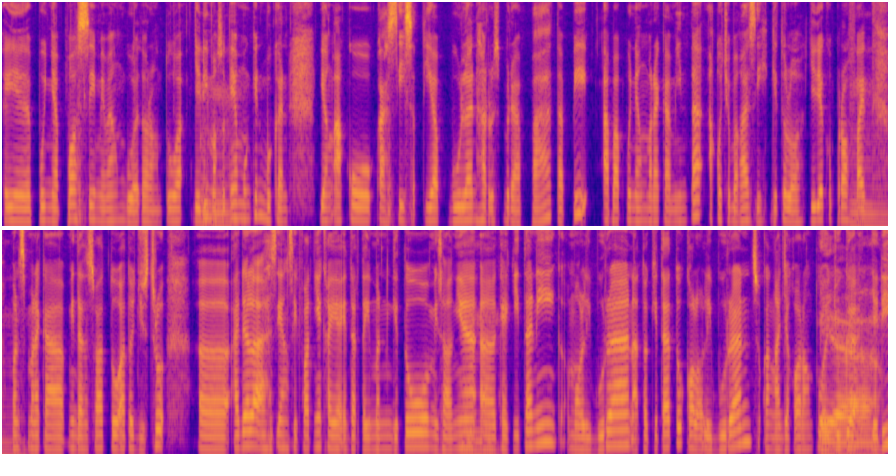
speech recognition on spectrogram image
eh, punya pos sih memang buat orang tua. Jadi Mm-mm. maksudnya mungkin bukan yang aku kasih setiap bulan harus berapa, tapi apa pun yang mereka minta, aku coba kasih gitu loh. Jadi aku provide Hmm. once mereka minta sesuatu atau justru eh, adalah yang sifatnya kayak entertainment gitu. Misalnya Hmm. eh, kayak kita nih mau liburan atau kita tuh kalau liburan suka ngajak orang tua Iya. juga. Jadi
